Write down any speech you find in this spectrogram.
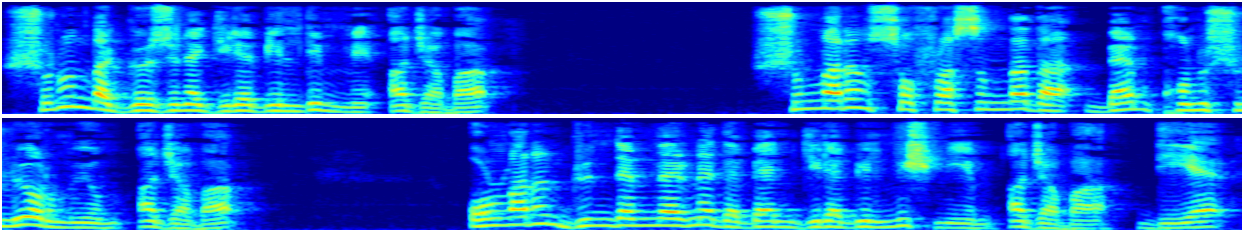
Şunun da gözüne girebildim mi acaba? Şunların sofrasında da ben konuşuluyor muyum acaba? Onların gündemlerine de ben girebilmiş miyim acaba diye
